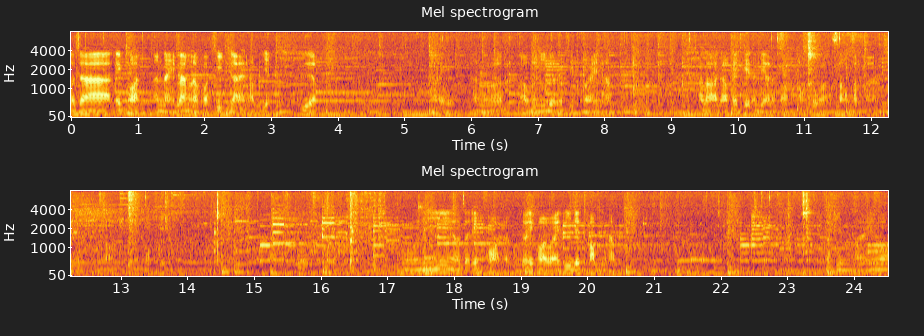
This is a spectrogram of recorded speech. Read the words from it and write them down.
เราจะ Export อันไหนบ้างเราก็คลิกได้ครับเลือกไปถ้าเราเอาตัวนี้เลือกให้คลิกไปนะครับ ถ้าเราเอาแค่เทสอันเดียวแล้วก็เอาตัวสองกลับมาโอเคตัวนี้เราจะ Export นะผมจะ Export ไว้ที่ Desktop นะครับพิมพ์ไว้ว่า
